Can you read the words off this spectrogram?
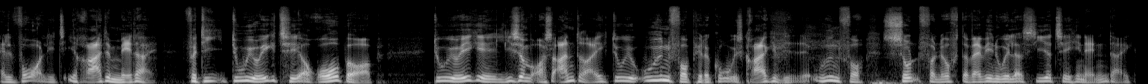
alvorligt i rette med dig. Fordi du er jo ikke til at råbe op. Du er jo ikke ligesom os andre. Ikke? Du er jo uden for pædagogisk rækkevidde, uden for sund fornuft, og hvad vi nu ellers siger til hinanden der. Ikke?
